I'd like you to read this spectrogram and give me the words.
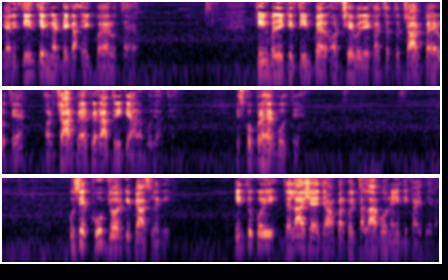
यानी तीन तीन घंटे का एक पहर होता है। तीन बजे के तीन पैर और छः बजे का तो चार पहर होते हैं और चार पैर फिर रात्रि के आरंभ हो जाते हैं। इसको प्रहर बोलते हैं। उसे खूब ज़ोर की प्यास लगी। किंतु कोई जलाशय जहाँ पर कोई तालाब हो नहीं दिखाई दे रहा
